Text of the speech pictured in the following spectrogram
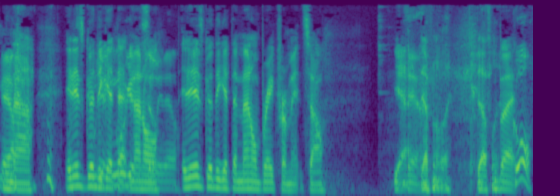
Yeah. Nah, it is good We're to getting- get that mental. It is good to get the mental break from it. So, Yeah, Yeah. definitely. Definitely. but Cool.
